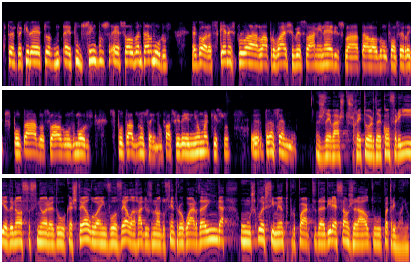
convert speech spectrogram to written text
Portanto, aquilo é, todo, é tudo simples, é só levantar muros. Agora, se querem explorar lá por baixo, ver se lá há minério, se lá está lá Dom Afonso Henrique sepultado, ou se lá há alguns muros sepultados, não sei, não faço ideia nenhuma que isso eh, transcende. José Bastos, reitor da Confraria de Nossa Senhora do Castelo, em Vozela, Rádio Jornal do Centro, aguarda ainda um esclarecimento por parte da Direção-Geral do Património.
